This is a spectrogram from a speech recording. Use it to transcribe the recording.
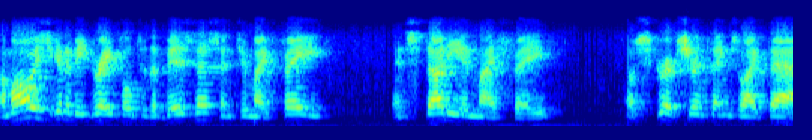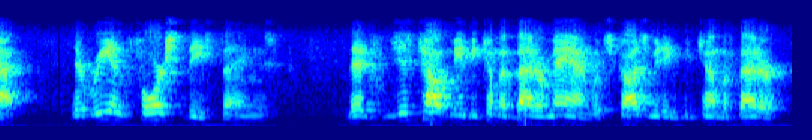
I'm always going to be grateful to the business and to my faith and study in my faith of Scripture and things like that that reinforce these things that just helped me become a better man, which caused me to become a better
